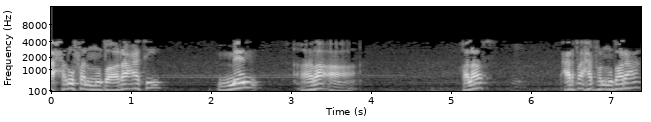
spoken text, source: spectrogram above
أحرف المضارعة من رأى. خلاص؟ عارف أحرف المضارعة؟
